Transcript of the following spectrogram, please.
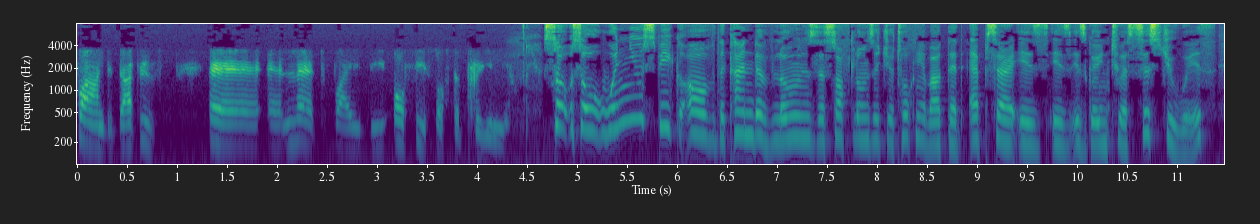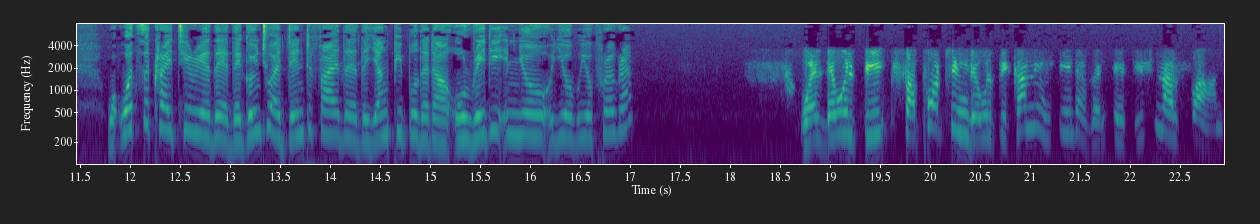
fund that is uh, uh, led by the office of the premier. So, so when you speak of the kind of loans, the soft loans that you're talking about, that ABSA is is, is going to assist you with, what's the criteria there? They're going to identify the, the young people that are already in your your your program. Well, they will be supporting. They will be coming in as an additional fund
